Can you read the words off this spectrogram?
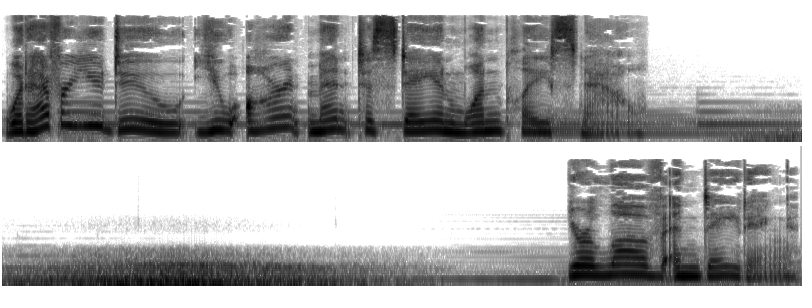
Whatever you do, you aren't meant to stay in one place now. Your love and dating.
